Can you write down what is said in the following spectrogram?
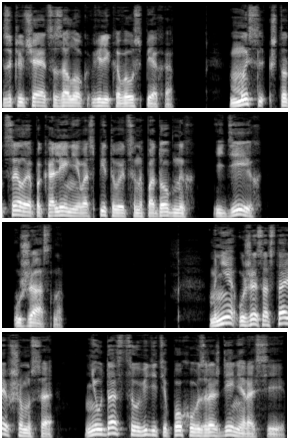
заключается залог великого успеха. Мысль, что целое поколение воспитывается на подобных идеях, ужасно. Мне, уже состарившемуся, не удастся увидеть эпоху возрождения России.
